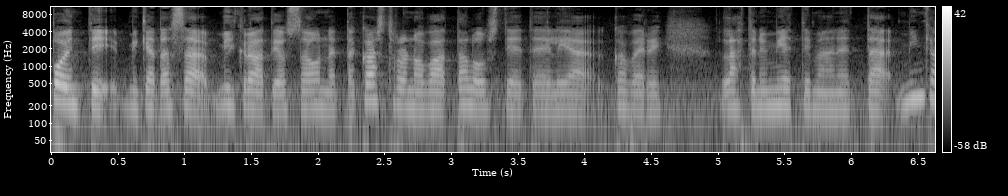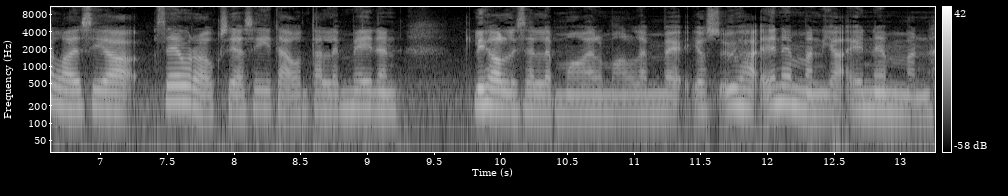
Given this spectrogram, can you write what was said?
pointti, mikä tässä migraatiossa on, että Castronova, taloustieteilijä, kaveri, lähtenyt miettimään, että minkälaisia seurauksia siitä on tälle meidän lihalliselle maailmallemme, jos yhä enemmän ja enemmän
